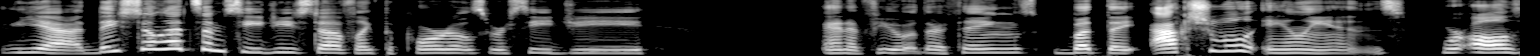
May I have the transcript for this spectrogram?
yeah, they still had some CG stuff like the portals were CG and a few other things, but the actual aliens were all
